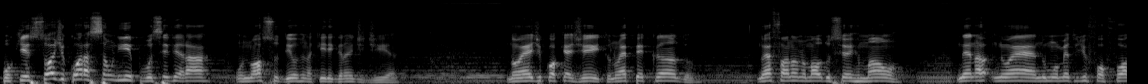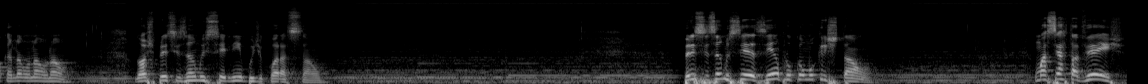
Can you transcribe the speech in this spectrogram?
Porque só de coração limpo você verá o nosso Deus naquele grande dia. Não é de qualquer jeito, não é pecando, não é falando mal do seu irmão, não é, na, não é no momento de fofoca, não, não, não. Nós precisamos ser limpos de coração. Precisamos ser exemplo como cristão. Uma certa vez,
